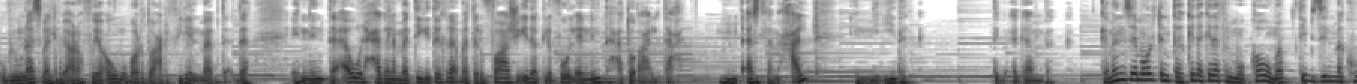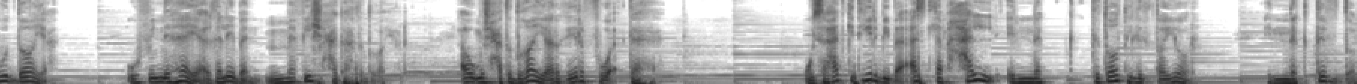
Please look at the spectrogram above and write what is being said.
وبالمناسبة اللي بيعرفوا يعوموا برضو عارفين المبدأ ده إن أنت أول حاجة لما تيجي تغرق ما ترفعش إيدك لفوق لأن أنت هتقع لتحت. أسلم حل إن إيدك تبقى جنبك. كمان زي ما قلت أنت كده كده في المقاومة بتبذل مجهود ضايع وفي النهاية غالبا مفيش حاجة هتتغير أو مش هتتغير غير في وقتها. وساعات كتير بيبقى أسلم حل إنك تطاطي للتيار إنك تفضل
